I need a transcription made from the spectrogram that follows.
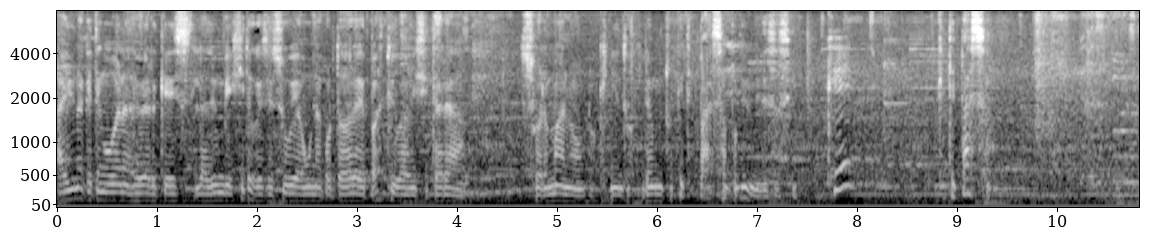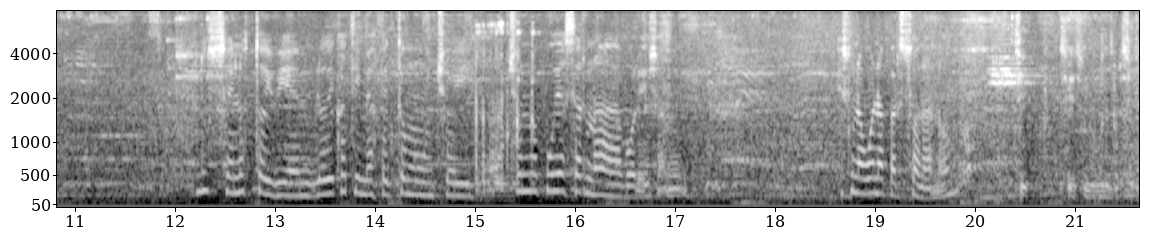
Hay una que tengo ganas de ver, que es la de un viejito que se sube a una cortadora de pasto y va a visitar a su hermano unos 500 kilómetros. ¿Qué te pasa? ¿Por qué me miras así? ¿Qué? ¿Qué te pasa? No sé, no estoy bien. Lo de Katy me afectó mucho y yo no pude hacer nada por ella. Es una buena persona, ¿no? Sí, sí, es una buena persona.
